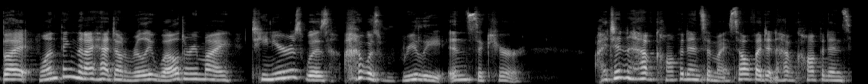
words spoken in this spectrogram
But one thing that I had done really well during my teen years was I was really insecure. I didn't have confidence in myself. I didn't have confidence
